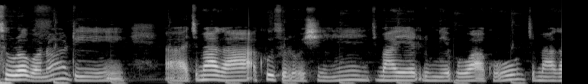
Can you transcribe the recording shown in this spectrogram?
ဆိုတော့ဗောနော်ဒီအာကျမကအခုဆိုလို့ရှိရင်ကျမရဲ့လူငယ်ဘဝကိုကျမက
